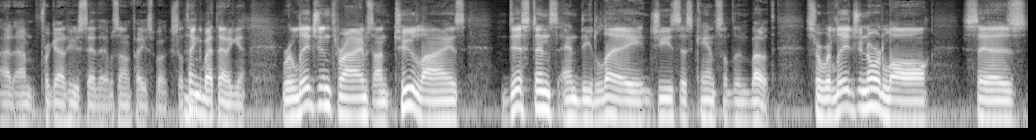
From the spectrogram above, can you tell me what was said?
I, I forgot who said that. It was on facebook. So think about that again. Religion thrives on two lies distance and delay. Jesus canceled them both. So religion or law says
